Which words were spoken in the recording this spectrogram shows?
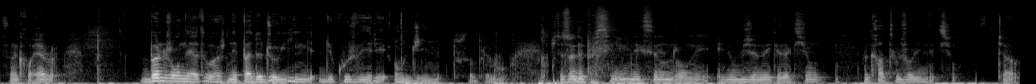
C'est incroyable. Bonne journée à toi, je n'ai pas de jogging, du coup je vais y aller en jean, tout simplement. Je te souhaite de passer une excellente journée et n'oublie jamais que l'action vaincra toujours l'inaction. Ciao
